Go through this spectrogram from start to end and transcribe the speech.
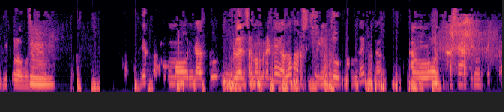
gitu loh maksud gue. Hmm. Jadi kalau mau nyatu blend sama mereka ya lo harus into mereka. Kalau lo nasehatin mereka,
